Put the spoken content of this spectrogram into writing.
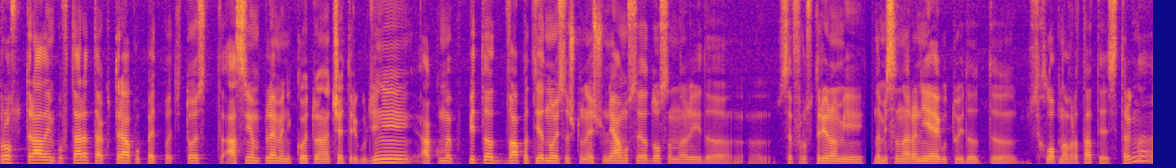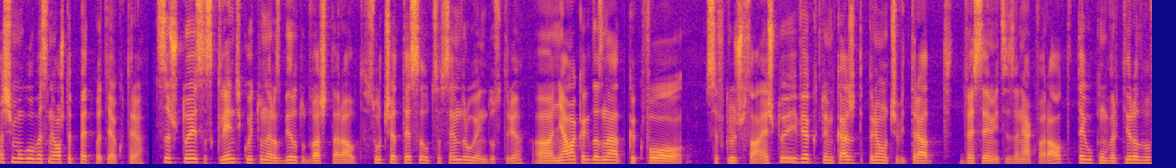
Просто трябва да им повтарят, ако трябва по 5 пъти. Тоест, аз имам племеник, който е на 4 години. Ако ме попита два пъти едно и също нещо, няма му се ядосам, нали, да се фрустрирам и да ми се нарани егото и да, да хлопна вратата и да си тръгна. Аз ще му го обясня още 5 пъти, ако трябва. Същото е с клиенти, които не разбират от вашата работа. В случая те са от съвсем друга индустрия. А, няма как да знаят какво се включва това нещо и вие като им кажете, примерно, че ви трябват две седмици за някаква работа, те го конвертират в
